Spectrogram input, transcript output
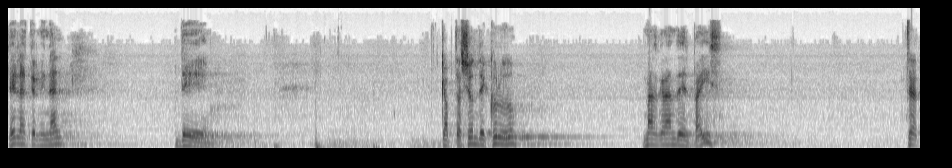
Es la terminal de captación de crudo más grande del país. O sea,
